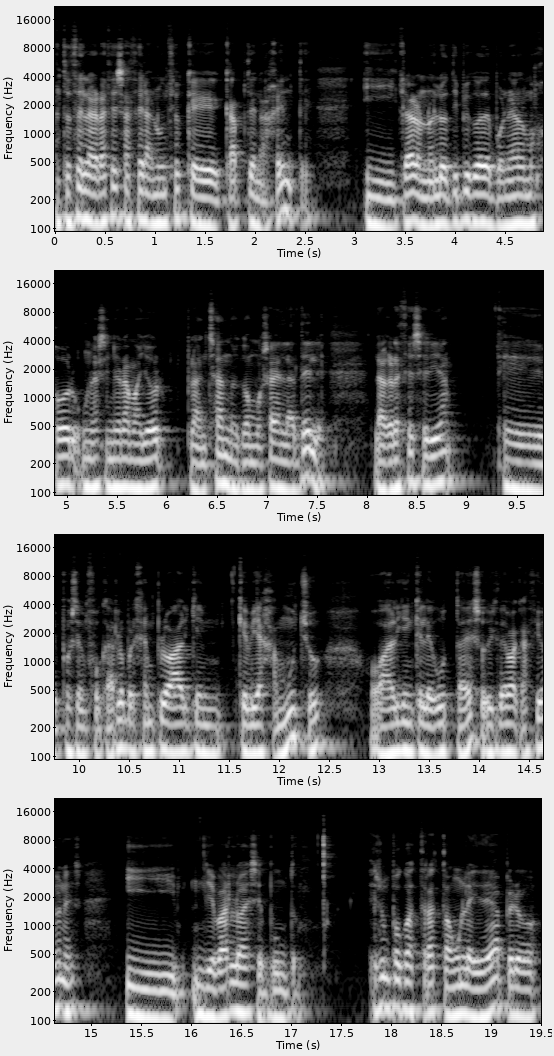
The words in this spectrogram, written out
Entonces la gracia es hacer anuncios que capten a gente. Y claro, no es lo típico de poner a lo mejor una señora mayor planchando, como sale en la tele. La gracia sería eh, pues enfocarlo, por ejemplo, a alguien que viaja mucho o a alguien que le gusta eso, ir de vacaciones y llevarlo a ese punto. Es un poco abstracto aún la idea, pero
